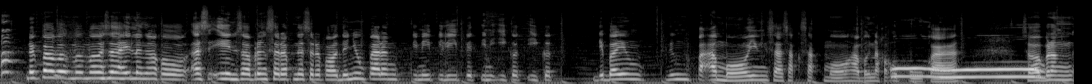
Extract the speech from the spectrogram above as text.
nagpapamasahe lang ako. As in, sobrang sarap na sarap ako. Doon yung parang pinipilipit, iniikot-ikot. Di ba yung, yung paa mo, yung sasaksak mo habang nakaupo ka? Oh. Sobrang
